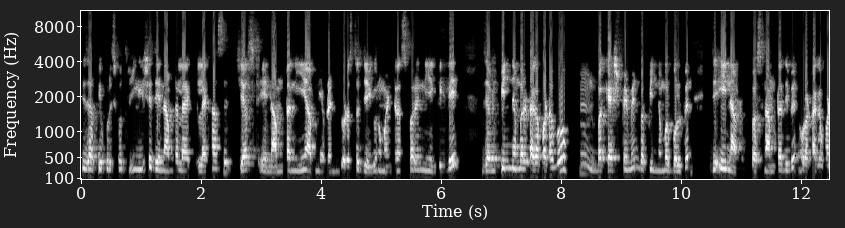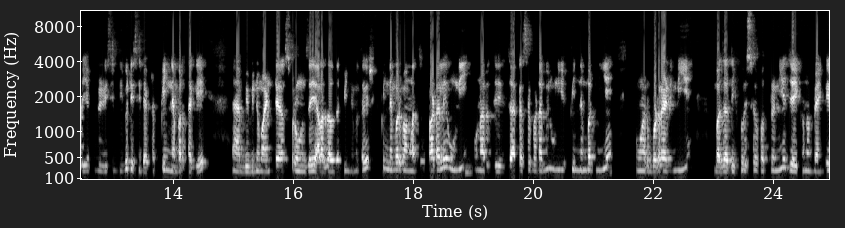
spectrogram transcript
যে জাতীয় পরিচয়পত্র ইংলিশে যে নামটা লেখা আছে জাস্ট এই নামটা নিয়ে আপনি আপনার নিকটস্থ যে কোনো মানি ট্রান্সফারে নিয়ে গেলে যে আমি পিন নাম্বারে টাকা পাঠাবো, হুম, বা ক্যাশ পেমেন্ট বা পিন নাম্বার বলবেন যে এই নাম বাস নামটা দিবেন, ওরা টাকা পাঠিয়ে আপনি রিসিভ দিবে রিসিভ একটা পিন নাম্বার থাকে। বিভিন্ন মানি ট্রান্সফার অনুযায়ী আলাদা আলাদা পিন নাম্বার থাকে। সেই পিন নাম্বার বাংলাদেশে পাঠালে উনি, ওনার যে যার কাছে পাঠাবেন, উনি পিন নাম্বার নিয়ে, ওনার ভোটার আইডি নিয়ে বা জাতীয় পরিচয়পত্র নিয়ে যে কোনো ব্যাংকে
